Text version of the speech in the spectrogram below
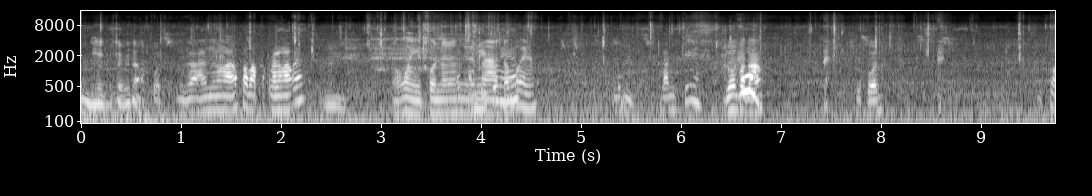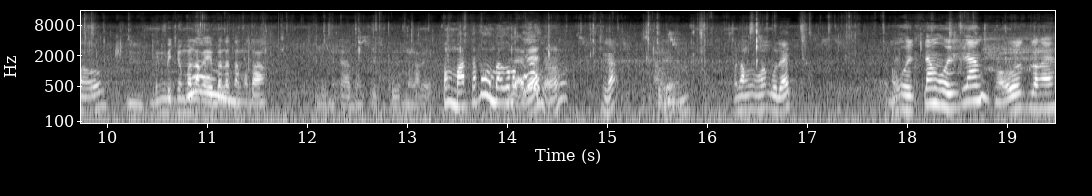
Nagsabi na ako. Nag-ano nga ako, papapak lang ako eh. Ako, ipon na lang yung mga na mo eh. Lanti. Lumang pa Ipon? Oo. Mm. Yung medyo malaki, balat ng matang. Hindi masyadong crispy yung malaki. Pang bata po, bago Wala magkain. rin, oh. Walang walang ulit. Ulit lang, ulit lang. Maulot lang eh.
